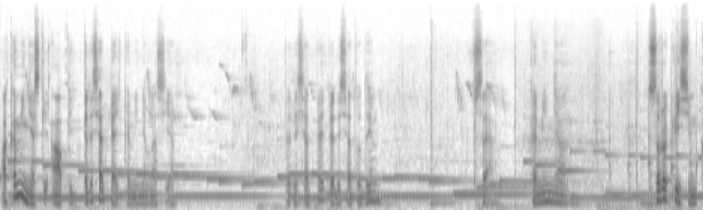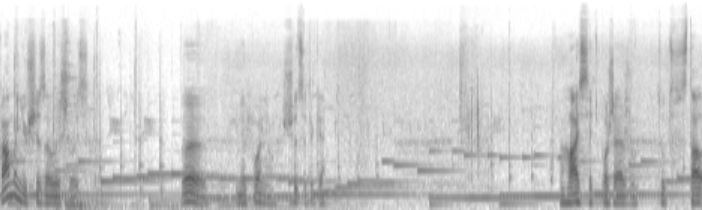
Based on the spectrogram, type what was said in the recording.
А каміння скільки? А, 55 каміння в нас є. 55, 51. Все. Каміння. 48 каменю ще залишилось. Не поняв, що це таке? Гасять пожежу. Тут ста...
